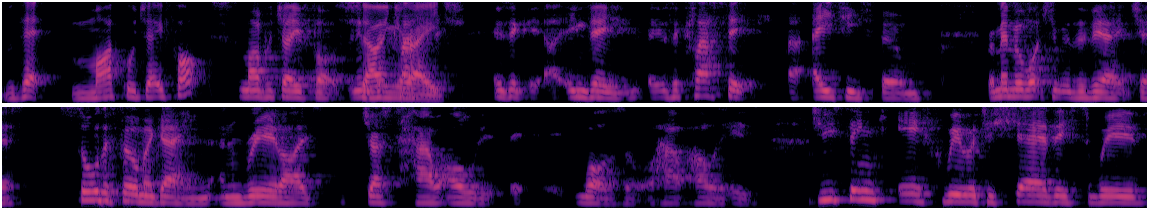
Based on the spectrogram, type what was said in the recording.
was that Michael J. Fox? Michael J. Fox. Showing your age. It was a, indeed, it was a classic uh, 80s film. remember watching it with the VHS saw the film again and realized just how old it, it, it was or how, how old it is. Do you think if we were to share this with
